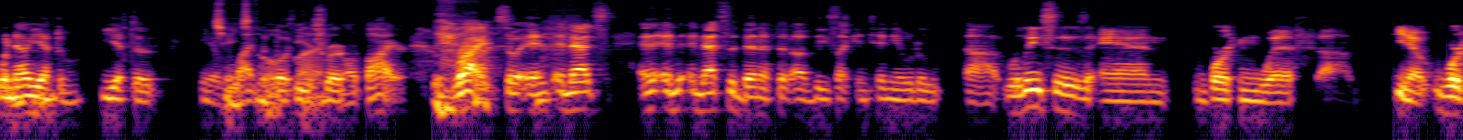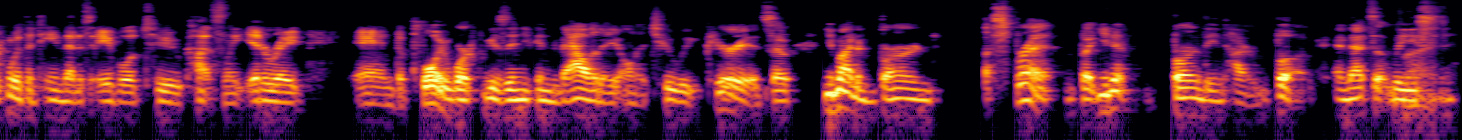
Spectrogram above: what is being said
Well, now you have to you have to you know Change light the, the book you just wrote on fire, yeah. right? So and, and that's and, and, and that's the benefit of these like continual uh, releases and working with um, you know working with a team that is able to constantly iterate and deploy work because then you can validate on a two week period. So you might have burned a sprint, but you didn't burn the entire book. And that's at least right.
